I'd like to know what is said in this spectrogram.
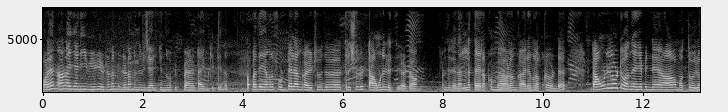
കുറേ നാളായി ഞാൻ ഈ വീഡിയോ ഇടണം ഇടണം എന്ന് വിചാരിക്കുന്നു. അപ്പോൾ ഇപ്പോഴാണ് ടൈം കിട്ടിയത്. അപ്പോൾ അത് ഞങ്ങൾ ഫുഡെല്ലാം കഴിച്ചു. ഇത് തൃശ്ശൂർ ടൗണിലെത്തി കേട്ടോ. ഉണ്ടല്ലേ നല്ല തിരക്കും ബഹളം കാര്യങ്ങളൊക്കെ ഉണ്ട്. ടൗണിലോട്ട് വന്നു കഴിഞ്ഞാൽ പിന്നെ ആ മൊത്തം ഒരു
